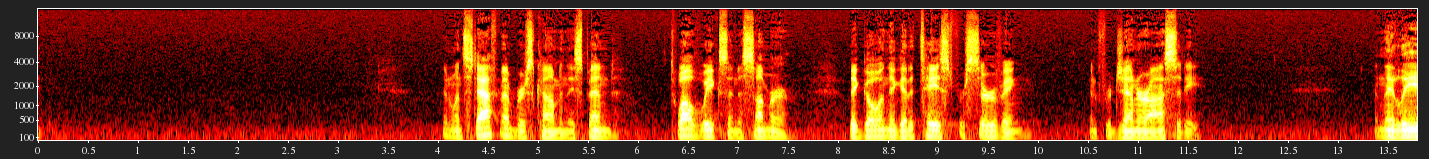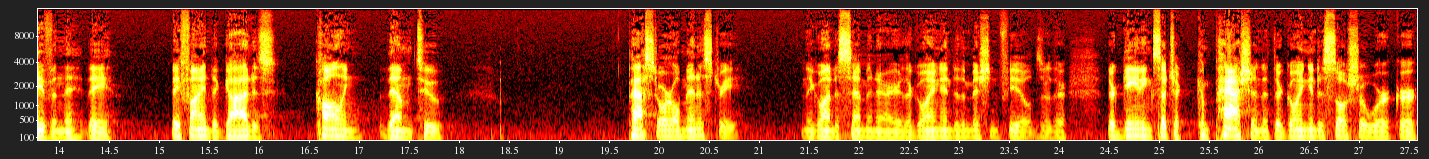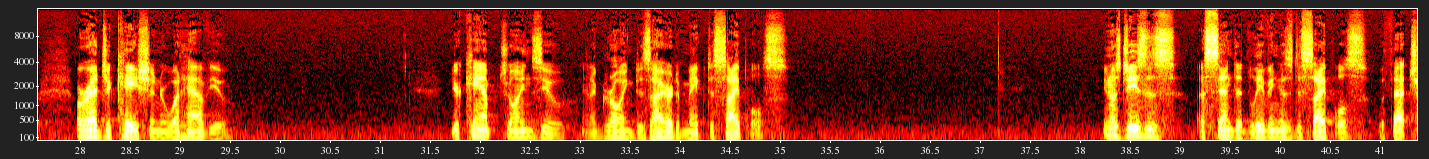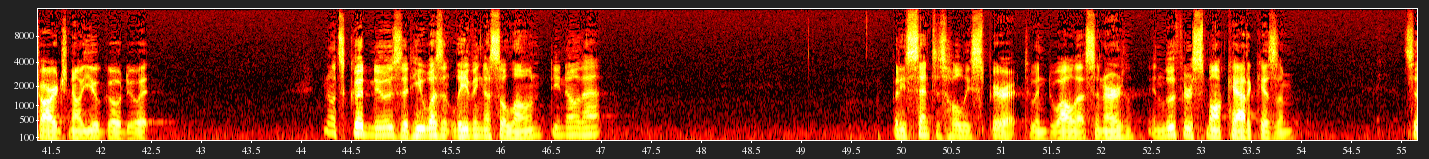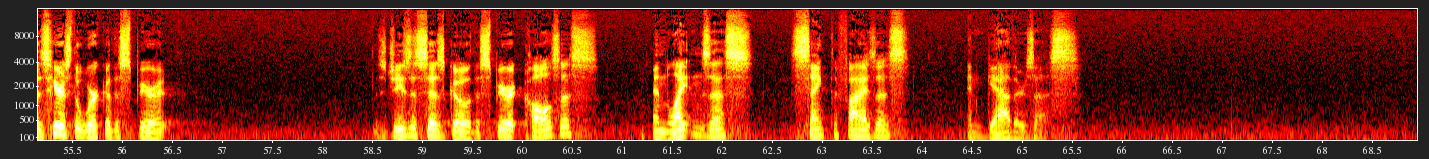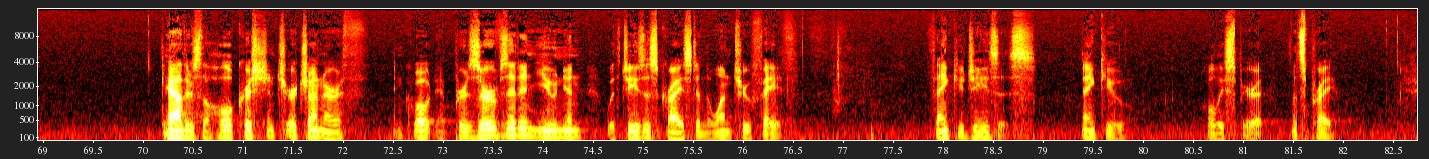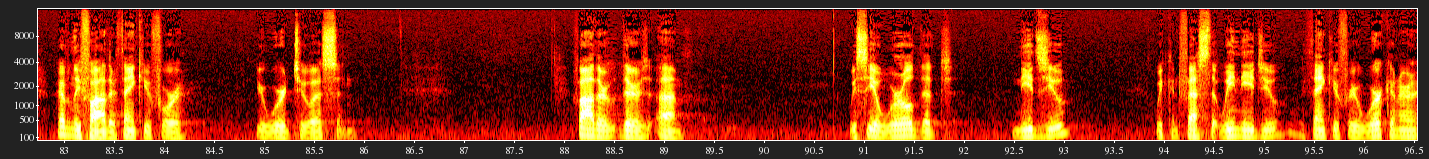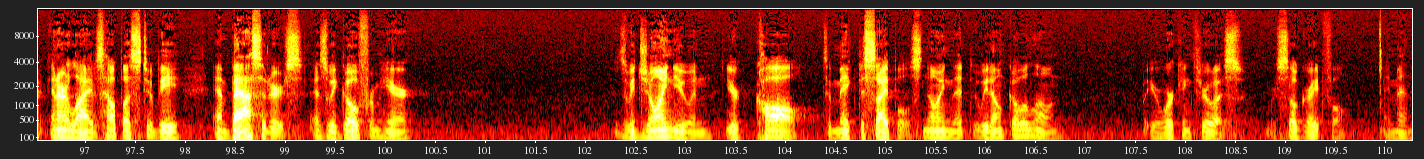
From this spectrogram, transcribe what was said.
And when staff members come and they spend 12 weeks in the summer, they go and they get a taste for serving and for generosity. And they leave and they, they, they find that God is calling them to pastoral ministry. and they go on to seminary, or they're going into the mission fields, or they're, they're gaining such a compassion that they're going into social work or, or education or what have you. Your camp joins you in a growing desire to make disciples. You know, as Jesus ascended, leaving his disciples with that charge, now you go do it. You know, it's good news that he wasn't leaving us alone. Do you know that? But he sent his Holy Spirit to indwell us. In, our, in Luther's small catechism, it says, Here's the work of the Spirit. As Jesus says, Go, the Spirit calls us, enlightens us, sanctifies us, and gathers us. Gathers the whole Christian church on earth, and quote, and preserves it in union with Jesus Christ in the one true faith. Thank you, Jesus. Thank you, Holy Spirit. Let's pray. Heavenly Father, thank you for your word to us. And Father, there's, um, we see a world that needs you. We confess that we need you. We thank you for your work in our, in our lives. Help us to be ambassadors as we go from here, as we join you in your call to make disciples, knowing that we don't go alone, but you're working through us. We're so grateful. Amen.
